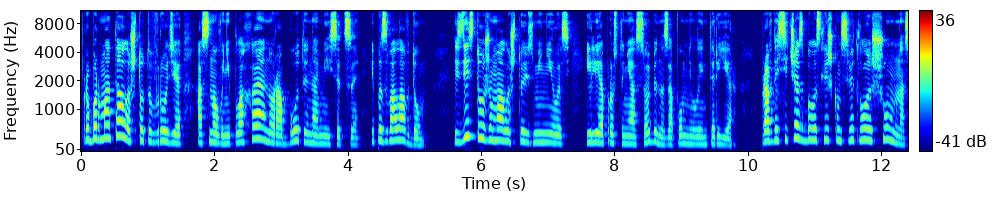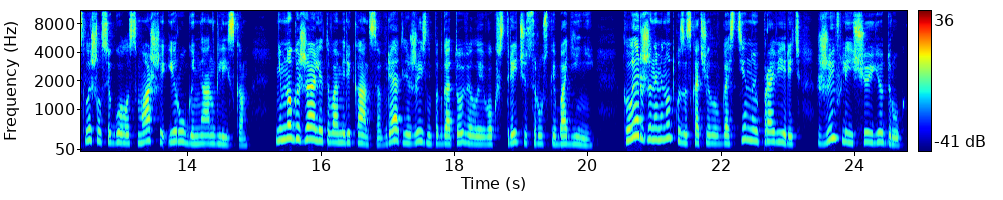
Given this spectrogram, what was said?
пробормотала что-то вроде «основа неплохая, но работы на месяцы» и позвала в дом. Здесь тоже мало что изменилось, или я просто не особенно запомнила интерьер – Правда, сейчас было слишком светло и шумно, слышался голос Маши и ругань на английском. Немного жаль этого американца, вряд ли жизнь подготовила его к встрече с русской богиней. Клэр же на минутку заскочила в гостиную проверить, жив ли еще ее друг,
